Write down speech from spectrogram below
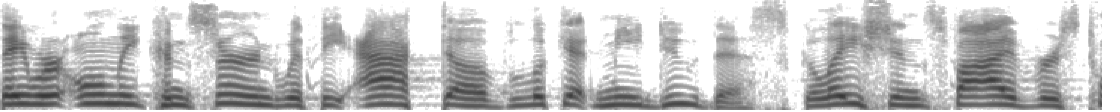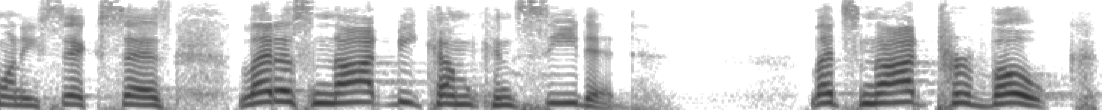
They were only concerned with the act of, look at me do this. Galatians 5 verse 26 says, let us not become conceited. Let's not provoke.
